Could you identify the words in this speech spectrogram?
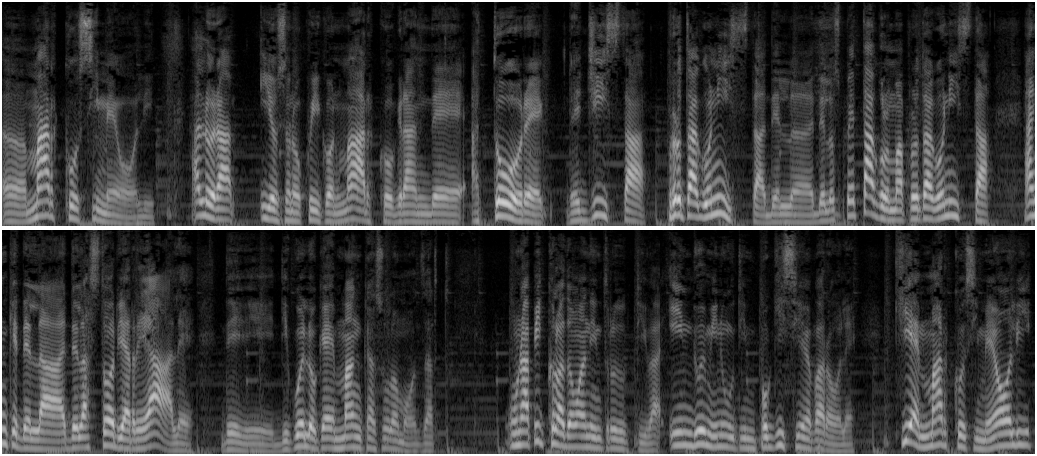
uh, Marco Simeoli. Allora, io sono qui con Marco, grande attore, regista, protagonista del, dello spettacolo, ma protagonista anche della, della storia reale de, di quello che è Manca solo Mozart. Una piccola domanda introduttiva, in due minuti, in pochissime parole. Chi è Marco Simeoli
